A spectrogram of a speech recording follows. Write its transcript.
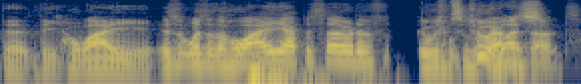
the the Hawaii. Is it was it the Hawaii episode of? It was Absolutely two was. episodes.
